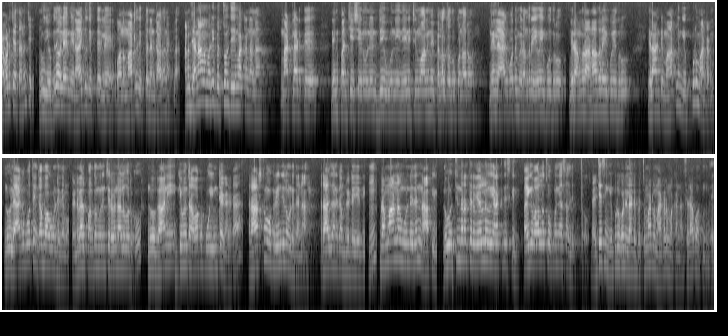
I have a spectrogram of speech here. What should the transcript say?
ఎవరి చేతను చెప్పి నువ్వు చెబుతావులే మీ నాయకులు చెప్తారులే వంద మాటలు చెప్తాను నేను కాదని అట్లా. అన్న జనాలు మరీ పెద్దలు చేయమాకండి అన్న. మాట్లాడితే నేను పనిచేసాను నేను దేవుని నేను ఇచ్చిన వాళ్ళు మీ పిల్లలు చదువుకున్నారు. నేను లేకపోతే మీరందరూ ఏమైపోదురు? మీరు అందరూ అనాథలు అయిపోయారు ఇలాంటి మాటలు ఇంకెప్పుడు మాట్లాడు నువ్వు లేకపోతే ఇంకా బాగుండేదేమో. రెండు వేల పంతొమ్మిది నుంచి ఇరవై నాలుగు వరకు నువ్వు కానీ ముఖ్యమంత్రి అవ్వకపోయి ఉంటే కనుక రాష్ట్రం ఒక రేంజ్లో ఉండేదన్న. రాజధాని కంప్లీట్ అయ్యేది. బ్రహ్మాండంగా ఉండేదని నా ఫీల్ నువ్వు వచ్చిన తర్వాత ఇరవై వేలు వెనక్కి తీసుకెళ్ళి పైకి వాళ్ళు వచ్చి ఉపన్యాసాలు చెప్తావు. దయచేసి ఇంకెప్పుడు కూడా ఇలాంటి పిచ్చ మాటలు మాట్లాడమాకన్నా. సిరాకు అవుతుంది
